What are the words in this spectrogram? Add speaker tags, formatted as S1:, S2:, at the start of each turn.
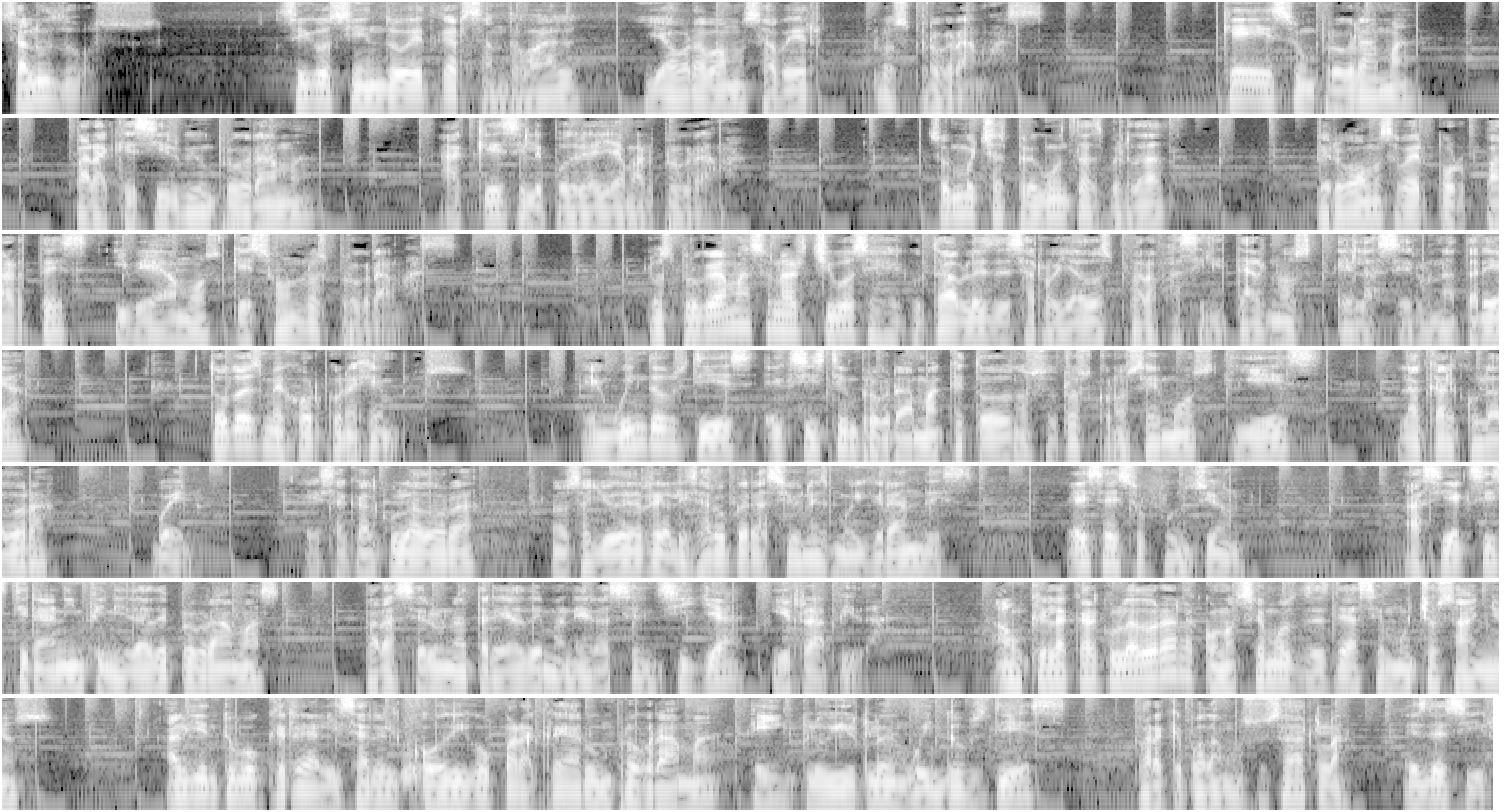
S1: Saludos. Sigo siendo Edgar Sandoval y ahora vamos a ver los programas. ¿Qué es un programa? ¿Para qué sirve un programa? ¿A qué se le podría llamar programa? Son muchas preguntas, ¿verdad? Pero vamos a ver por partes y veamos qué son los programas. Los programas son archivos ejecutables desarrollados para facilitarnos el hacer una tarea. Todo es mejor con ejemplos. En Windows 10 existe un programa que todos nosotros conocemos y es la calculadora. Bueno, esa calculadora nos ayuda a realizar operaciones muy grandes. Esa es su función. Así existirán infinidad de programas para hacer una tarea de manera sencilla y rápida. Aunque la calculadora la conocemos desde hace muchos años, alguien tuvo que realizar el código para crear un programa e incluirlo en Windows 10 para que podamos usarla. Es decir,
